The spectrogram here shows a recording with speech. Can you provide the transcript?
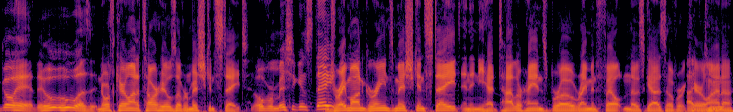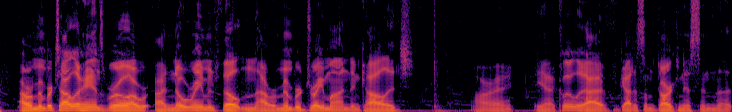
go ahead. Who who was it? North Carolina Tar Heels over Michigan State. Over Michigan State. Draymond Green's Michigan State, and then you had Tyler Hansbrough, Raymond Felton, those guys over at I do- Carolina. I, remember Tyler Hansbrough. I, I know Raymond Felton. I remember Draymond in college. All right. Yeah, clearly I've got some darkness in the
